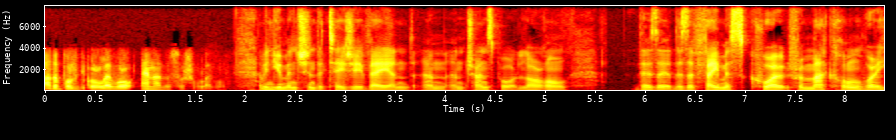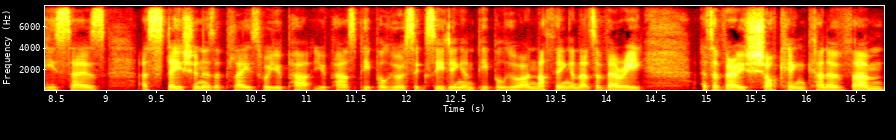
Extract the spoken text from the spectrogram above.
at the political level and at the social level. I mean, you mentioned the TGV and, and, and transport, Laurent. There's a there's a famous quote from Macron where he says a station is a place where you pa- you pass people who are succeeding and people who are nothing, and that's a very it's a very shocking kind of um,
